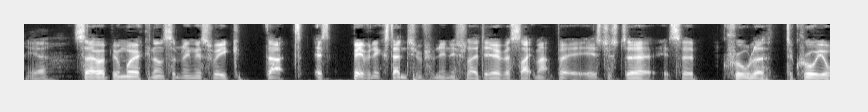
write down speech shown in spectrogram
Yeah. So I've been working on something this week that is a bit of an extension from the initial idea of a sitemap, but it is just a it's a crawler to crawl your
